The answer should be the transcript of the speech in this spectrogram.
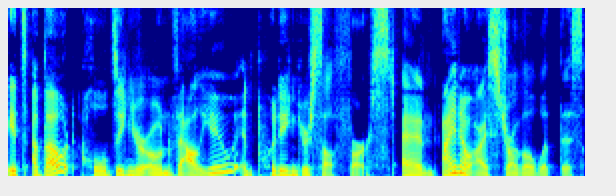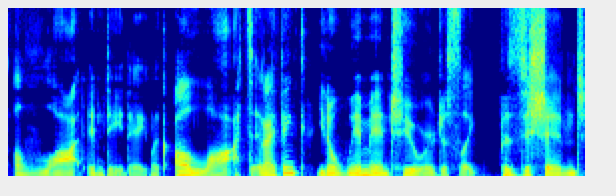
It's about holding your own value and putting yourself first. And I know I struggle with this a lot in dating, like a lot. And I think, you know, women too are just like positioned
